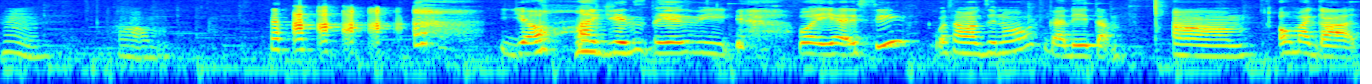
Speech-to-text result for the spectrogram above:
hmm um. Yo i can't stand me. But yeah see? What i'm doing got it um oh my god.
